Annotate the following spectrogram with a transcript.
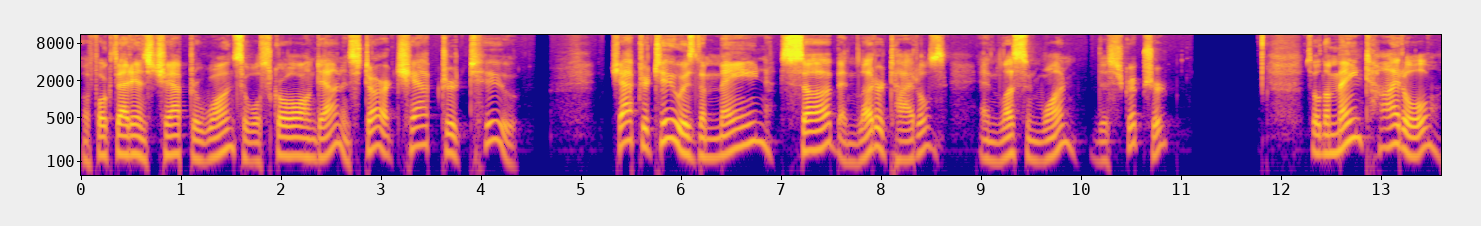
Well, folks, that ends chapter one, so we'll scroll on down and start chapter two. Chapter two is the main sub and letter titles, and lesson one, the scripture. So the main title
